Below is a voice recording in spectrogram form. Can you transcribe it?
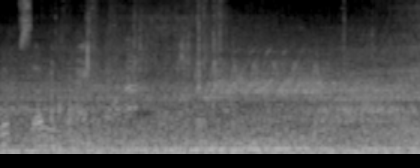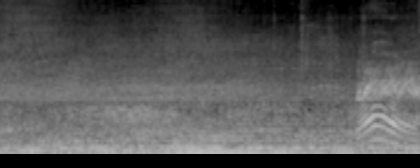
Whoops, sorry. Whoa.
